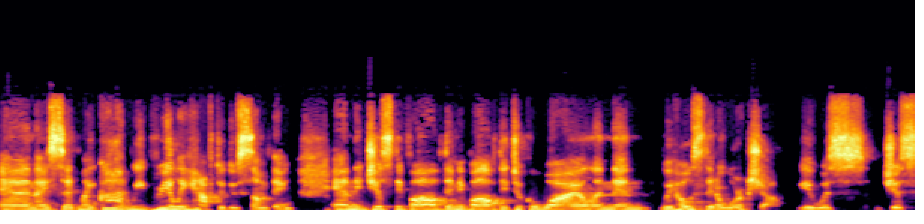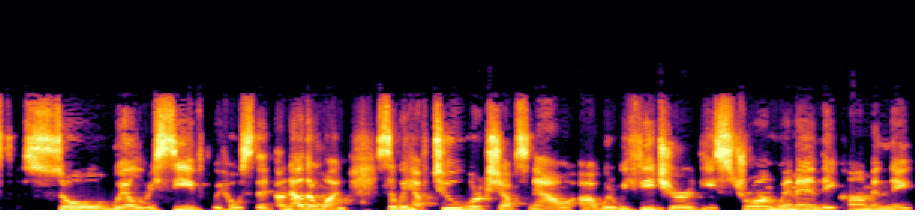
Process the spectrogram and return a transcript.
And I said, my God, we really have to do something. And it just evolved and evolved. It took a while, and then we hosted a workshop it was just so well received. We hosted another one. So we have two workshops now uh, where we feature these strong women. They come and they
